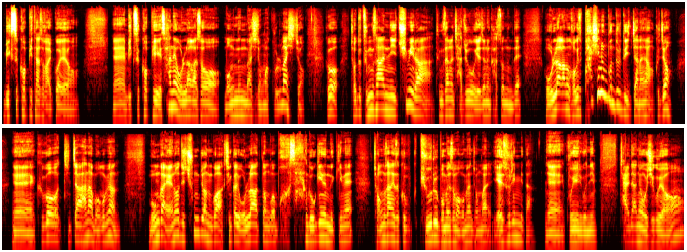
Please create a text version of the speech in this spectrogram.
믹스 커피 타서 갈 거예요. 예, 믹스 커피 산에 올라가서 먹는 맛이 정말 꿀맛이죠. 그거 저도 등산이 취미라 등산을 자주 예전엔 갔었는데 올라가면 거기서 파시는 분들도 있잖아요. 그죠? 예, 그거 진짜 하나 먹으면 뭔가 에너지 충전과 지금까지 올라왔던 거 싹 녹이는 느낌의 정상에서 그 뷰를 보면서 먹으면 정말 예술입니다. 예, 9219님 잘 다녀오시고요.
